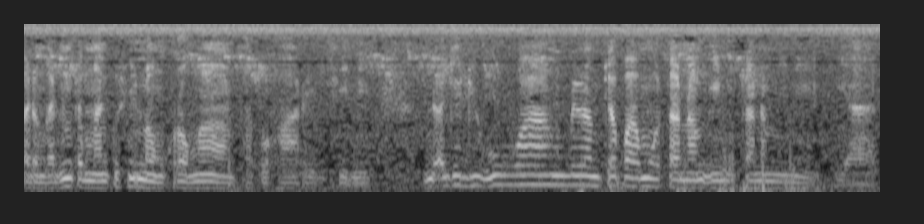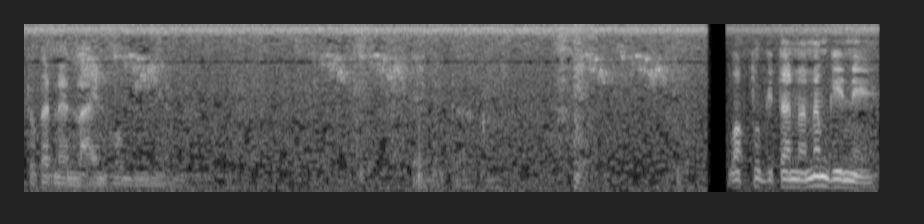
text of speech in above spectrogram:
Kadang-kadang temanku sih nongkrongan satu hari di sini. Tidak jadi uang bilang coba mau tanam ini tanam ini. Ya itu kan dan lain hobinya Kayak gitu. Waktu kita nanam gini.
